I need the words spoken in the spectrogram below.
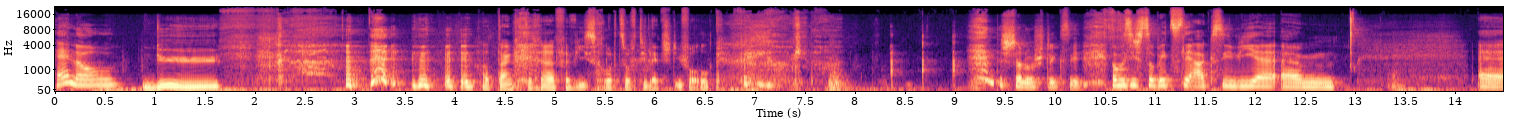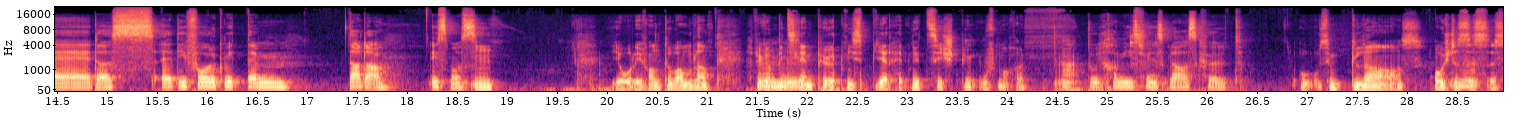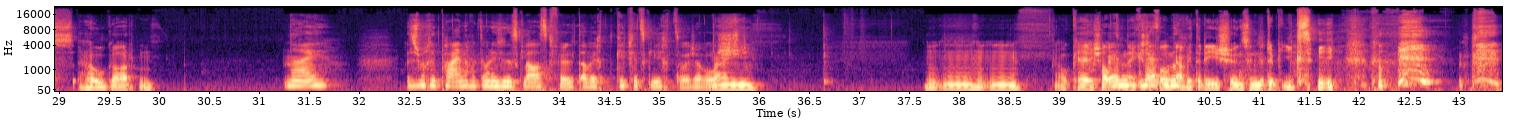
Hello! Du! ich habe gedacht, ich äh, verweise kurz auf die letzte Folge. Das war schon lustig. Aber es war so ein bisschen auch wie ähm, äh, das, äh, die Folge mit dem Dada-Ismus. Mhm. Joli von Wambla. Ich bin gerade ein bisschen empört, mein Bier hat nicht zischt beim Aufmachen. Ah, du, ich habe meins schon in ein Glas gefüllt. Oh, aus dem Glas. Oh, ist das ein, ein Haugarten? Nein. Es ist mir ein bisschen peinlich, weil ich in ein Glas gefüllt aber ich gebe es jetzt gleich zu, ist ja wurscht. Nein. Mm -mm, mm -mm. Okay, schalte die nächste Folge noch- auch wieder rein. Schön, sind ihr dabei gewesen.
